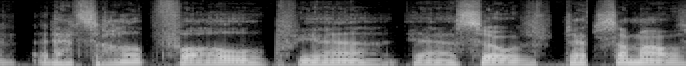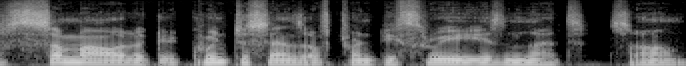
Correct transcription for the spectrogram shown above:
That's hope for hope. Yeah, yeah. So that's somehow somehow the quintessence of twenty three, isn't it? So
